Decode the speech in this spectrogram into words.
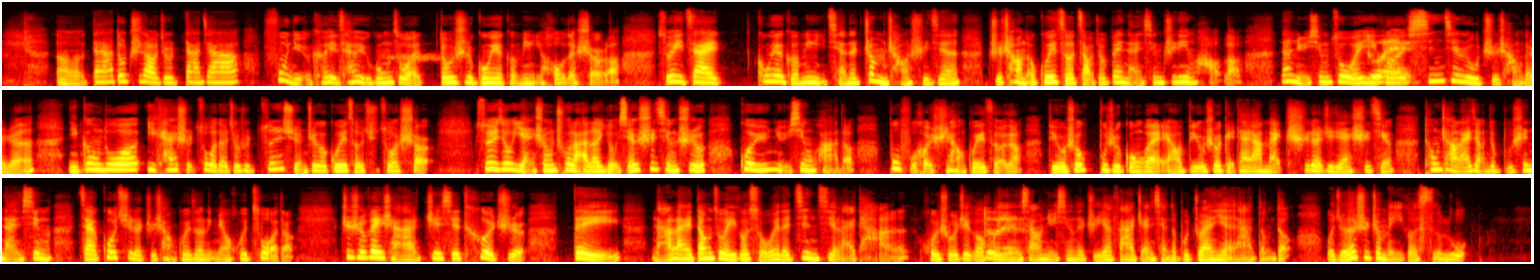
呃，大家都知道，就是大家妇女可以参与工作，都是工业革命以后的事儿了，所以在。工业革命以前的这么长时间，职场的规则早就被男性制定好了。那女性作为一个新进入职场的人，你更多一开始做的就是遵循这个规则去做事儿，所以就衍生出来了有些事情是过于女性化的，不符合市场规则的。比如说布置工位，然后比如说给大家买吃的这件事情，通常来讲就不是男性在过去的职场规则里面会做的。这是为啥这些特质被？拿来当做一个所谓的禁忌来谈，会说这个会影响女性的职业发展，显得不专业啊等等。我觉得是这么一个思路。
